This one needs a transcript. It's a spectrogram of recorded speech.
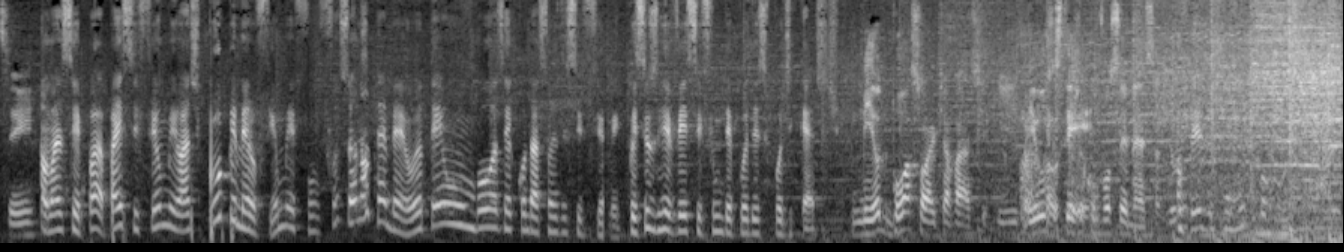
Sim. Não, mas assim, pra, pra esse filme, eu acho que pro primeiro filme fu- funcionou até bem. Eu tenho um, boas recordações desse filme. Preciso rever esse filme depois desse podcast. Meu, boa sorte, Avast. E Deus esteja com você nessa, viu? Eu vejo com muito pouco.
